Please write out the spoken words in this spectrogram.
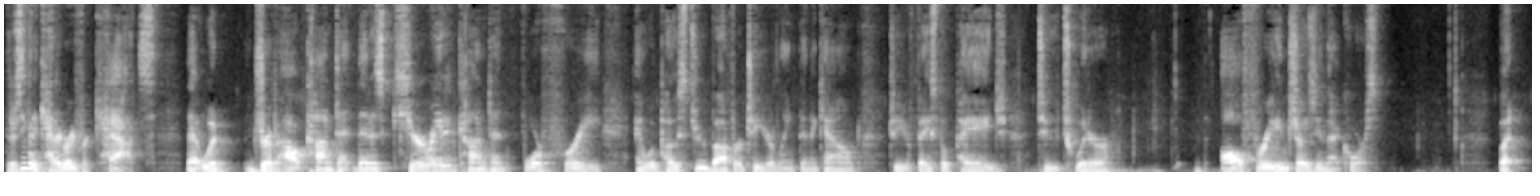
There's even a category for cats that would drip out content that is curated content for free and would post through Buffer to your LinkedIn account, to your Facebook page, to Twitter. all free and in that course. But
